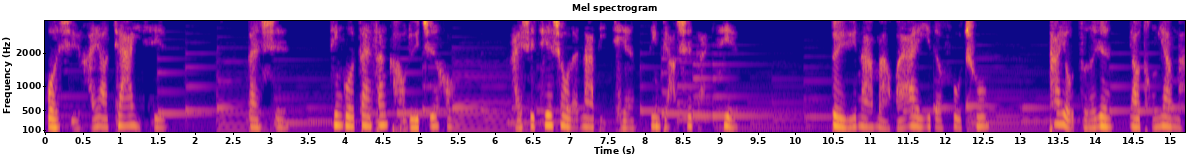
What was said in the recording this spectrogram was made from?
或许还要加一些，但是经过再三考虑之后，还是接受了那笔钱，并表示感谢。对于那满怀爱意的付出，他有责任要同样满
